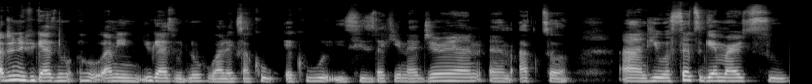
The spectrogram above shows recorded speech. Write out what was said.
I don't know if you guys know. Who, I mean, you guys would know who Alex Aku- Ekubo is. He's like a Nigerian um actor, and he was set to get married to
